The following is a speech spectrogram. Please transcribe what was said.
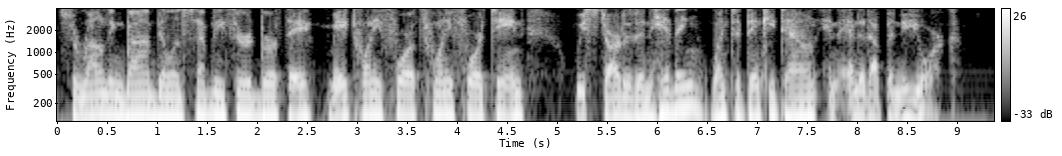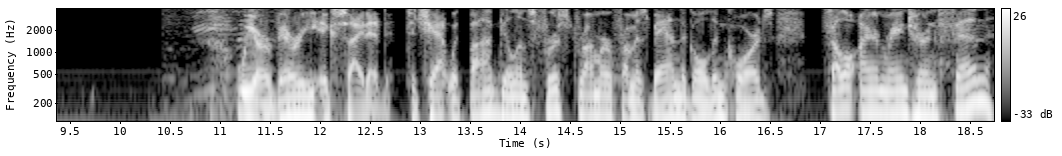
surrounding Bob Dylan's 73rd birthday, May 24th, 2014. We started in Hibbing, went to Dinkytown, and ended up in New York. We are very excited to chat with Bob Dylan's first drummer from his band, the Golden Chords, fellow Iron Ranger and Finn,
